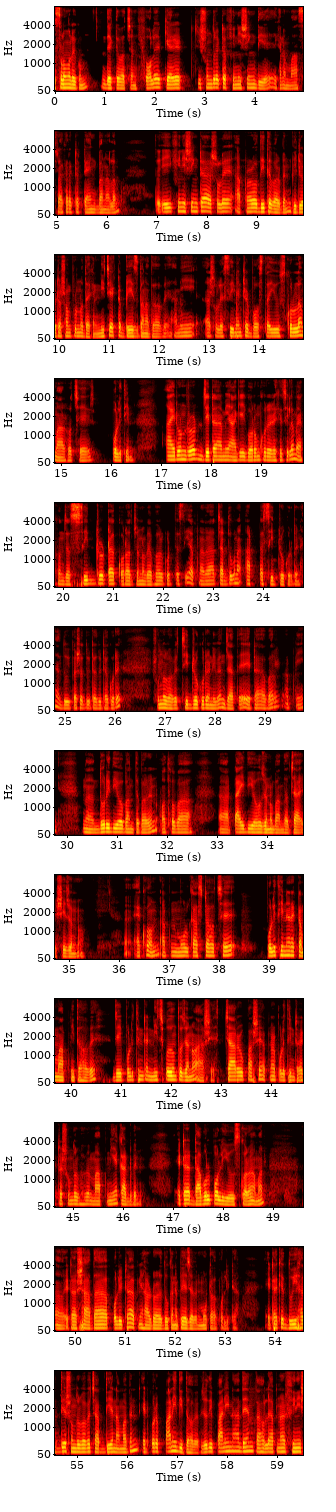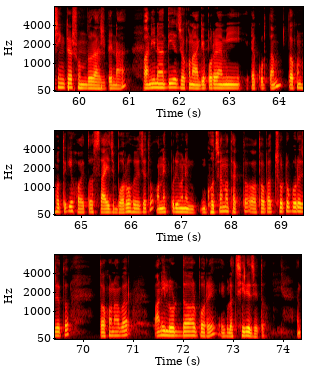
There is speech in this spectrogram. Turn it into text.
আসসালামু আলাইকুম। দেখতে পাচ্ছেন, ফলের ক্যারেট কি সুন্দর একটা ফিনিশিং দিয়ে এখানে মাছ রাখার একটা ট্যাঙ্ক বানালাম। তো এই ফিনিশিংটা আসলে আপনারাও দিতে পারবেন, ভিডিওটা সম্পূর্ণ দেখেন, নিচে একটা বেস বানাতে হবে। আমি আসলে সিমেন্টের বস্তা ইউজ করলাম আর হচ্ছে পলিথিন আয়রন রড যেটা আমি আগেই গরম করে রেখেছিলাম, এখন যা ছিদ্রটা করার জন্য ব্যবহার করতেছি। আপনারা চার দুগুণা আটটা ছিদ্র করবেন হ্যাঁ দুই পাশে দুইটা দুইটা করে। সুন্দরভাবে ছিদ্র করে নেবেন যাতে এটা আবার আপনি দড়ি দিয়েও বাঁধতে পারেন অথবা টাই দিয়েও যেন বাঁধা যায় সেজন্য। এখন আপনার মূল কাজটা হচ্ছে পলিথিনের একটা মাপ নিতে হবে। যেই পলিথিনটা নিচ পর্যন্ত যেন আসে, চারপাশে আপনার পলিথিনটার একটা সুন্দরভাবে মাপ নিয়ে কাটবেন। এটা ডাবল পলি ইউজ করা আমার। এটা সাদা পলিটা আপনি হার্ডওয়্যারের দোকানে পেয়ে যাবেন, মোটা পলিটা। এটাকে দুই হাত দিয়ে সুন্দরভাবে চাপ দিয়ে নামাবেন। এরপরে পানি দিতে হবে। যদি পানি না দেন, তাহলে আপনার ফিনিশিংটা সুন্দর আসবে না। পানি না দিয়ে যখন আগে পরে আমি এটা করতাম, তখন হতো কি, হয়তো সাইজ বড় হয়ে যেত, অনেক পরিমাণে ঘোচানো থাকতো অথবা ছোট পড়ে যেত। তখন আবার পানি লোড দেওয়ার পরে এগুলো ছিঁড়ে যেত।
